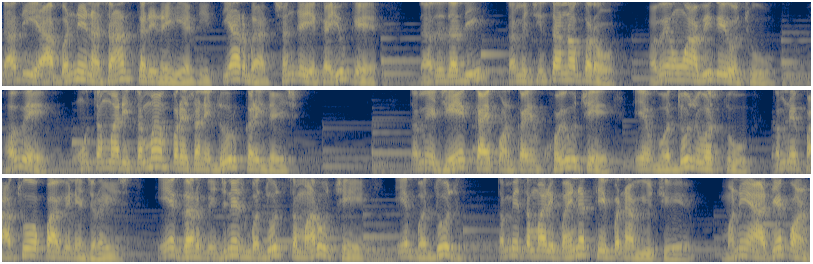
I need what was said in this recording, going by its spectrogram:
દાદી આ બંનેના શાંત કરી રહી હતી. ત્યારબાદ સંજયે કહ્યું કે, દાદા દાદી, તમે ચિંતા ન કરો. હવે હું આવી ગયો છું. હવે હું તમારી તમામ પરેશાની દૂર કરી દઈશ. તમે જે કાંઈ પણ કહ્યું ખોયું છે એ બધું જ વસ્તુ તમને પાછું અપાવીને જ રહીશ. એ ઘર બિઝનેસ બધું જ તમારું છે. એ બધું જ તમે તમારી મહેનતથી બનાવ્યું છે. મને આજે પણ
